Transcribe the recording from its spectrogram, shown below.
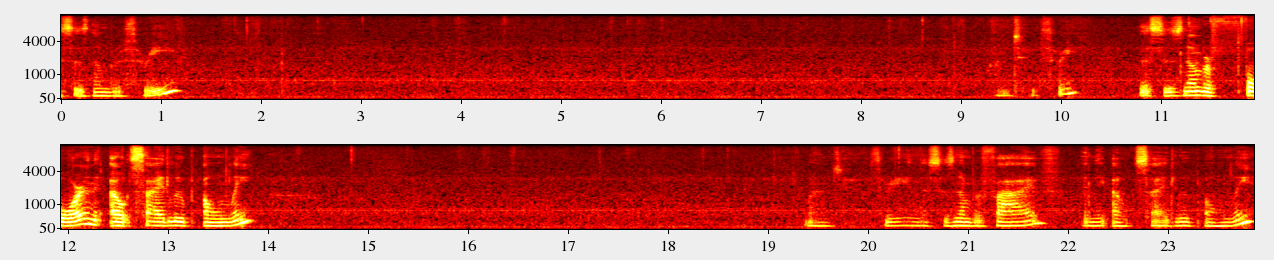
This is number three. One, two, three. This is number four in the outside loop only. One, two, three, and this is number five in the outside loop only.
